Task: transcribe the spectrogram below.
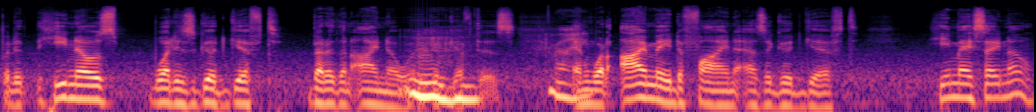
but it, he knows what is good gift better than I know what a good Mhm. gift is, right. and what I may define as a good gift, he may say no.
